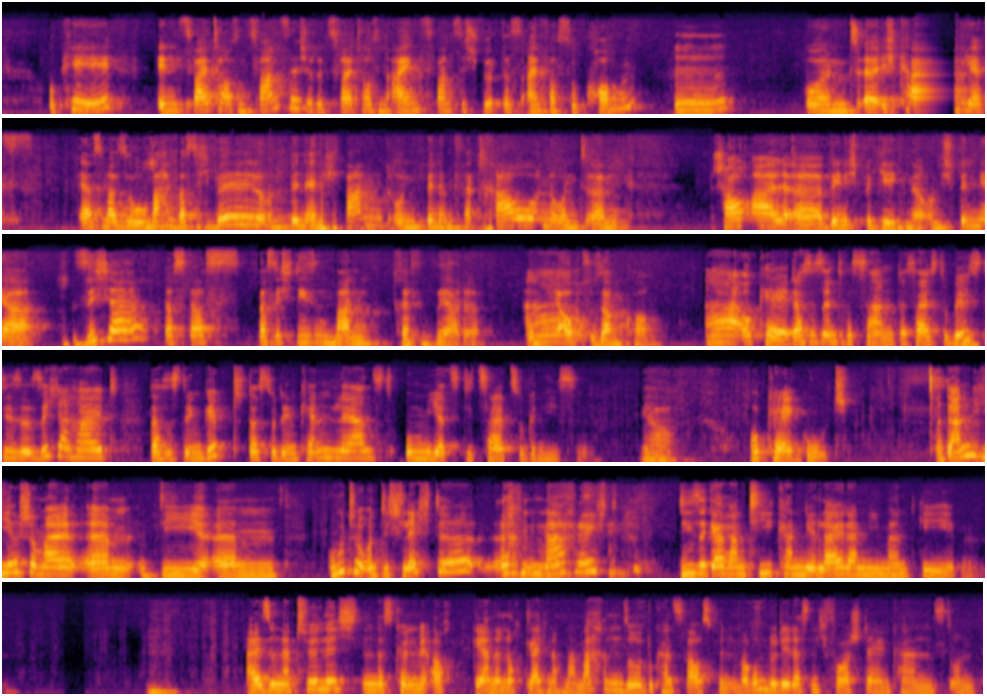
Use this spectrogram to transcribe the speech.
okay, in 2020 oder 2021 wird das einfach so kommen. Mhm. Und äh, ich kann jetzt erstmal so machen, was ich will und bin entspannt und bin im Vertrauen und ähm, schau mal, äh, wen ich begegne. Und ich bin mir sicher, dass, das, dass ich diesen Mann treffen werde und ah. wir auch zusammenkommen. Ah, okay, das ist interessant. Das heißt, du willst diese Sicherheit, dass es den gibt, dass du den kennenlernst, um jetzt die Zeit zu genießen. Ja. Okay, gut. Dann hier schon mal ähm, die ähm, gute und die schlechte äh, Nachricht. Diese Garantie kann dir leider niemand geben. Also natürlich, das können wir auch gerne noch gleich nochmal machen. So, du kannst rausfinden, warum du dir das nicht vorstellen kannst und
